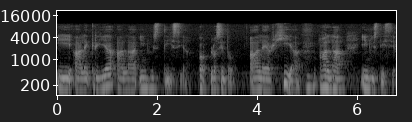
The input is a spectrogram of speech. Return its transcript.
y alegría a la injusticia. Oh, lo siento, alergia a la injusticia.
